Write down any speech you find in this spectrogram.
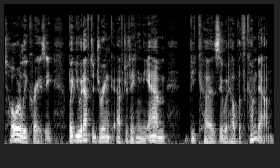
totally crazy, but you would have to drink after taking the M because it would help with the come down.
